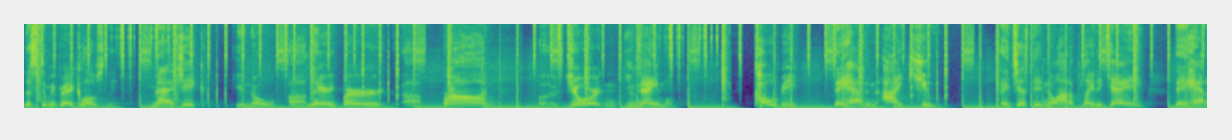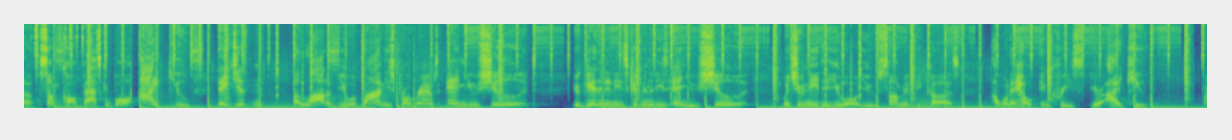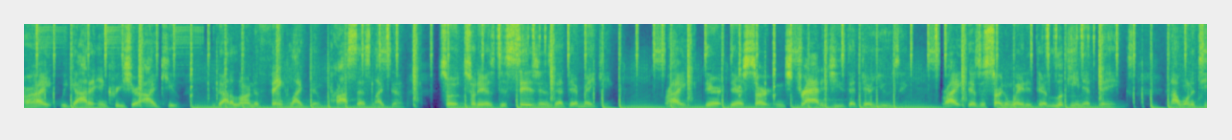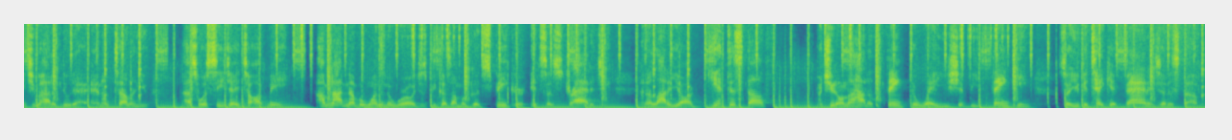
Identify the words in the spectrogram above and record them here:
Listen to me very closely. Magic, you know, uh, Larry Bird, uh, Bron, uh, Jordan, you name them. Kobe, they had an IQ. They just didn't know how to play the game. They had a something called basketball IQ. They just a lot of you are buying these programs, and you should. You're getting in these communities, and you should. But you need the UOU Summit because I want to help increase your IQ. All right? We got to increase your IQ. You got to learn to think like them, process like them. So, so there's decisions that they're making, right? There, there are certain strategies that they're using, right? There's a certain way that they're looking at things. And I want to teach you how to do that. And I'm telling you, that's what CJ taught me. I'm not number one in the world just because I'm a good speaker. It's a strategy. And a lot of y'all get this stuff, but you don't know how to think the way you should be thinking so you can take advantage of the stuff.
